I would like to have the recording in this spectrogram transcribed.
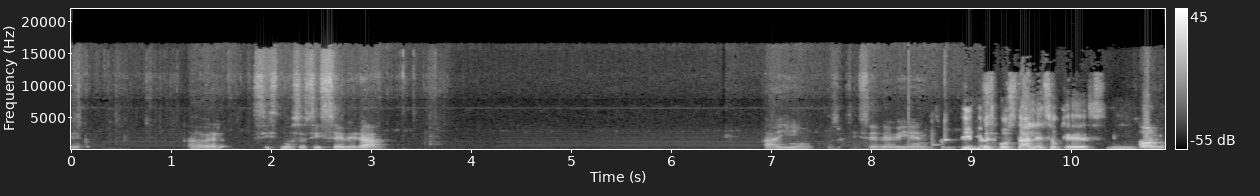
Eh, A ver, si, no sé si se verá. Ahí, no sé si se ve bien. ¿Timbres postales o qué es? Son,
